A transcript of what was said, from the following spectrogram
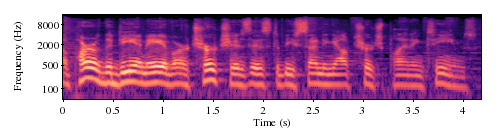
A part of the DNA of our churches is to be sending out church planting teams.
